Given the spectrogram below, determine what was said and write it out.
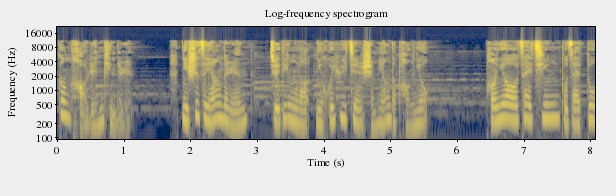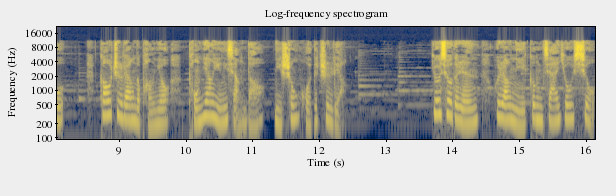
更好人品的人。你是怎样的人，决定了你会遇见什么样的朋友。朋友在精不在多，高质量的朋友同样影响到你生活的质量。优秀的人会让你更加优秀，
